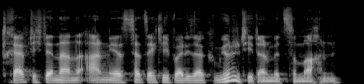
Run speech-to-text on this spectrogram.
treibt dich denn dann an, jetzt tatsächlich bei dieser Community dann mitzumachen?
